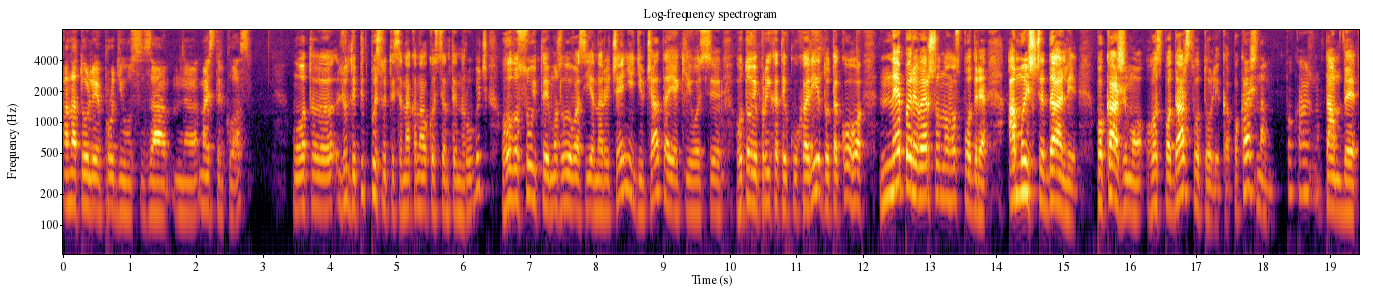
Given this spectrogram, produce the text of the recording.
Анатолію Продіус, за м, майстер-клас. От, е, люди, підписуйтеся на канал Костянтин Грубич, голосуйте, можливо, у вас є наречені, дівчата, які ось е, готові приїхати в кухарі до такого неперевершеного господаря. А ми ще далі покажемо господарство Толіка. Покаж нам Покажу. там, де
